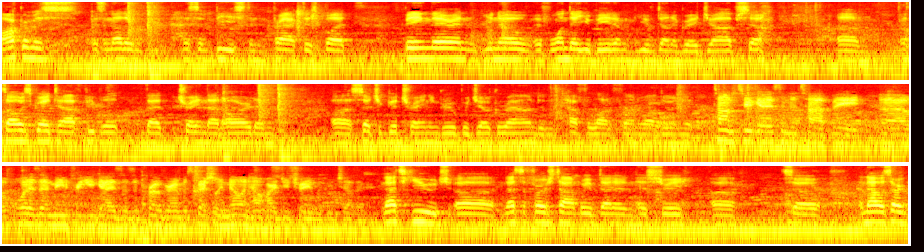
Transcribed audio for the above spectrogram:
Akram is is another is a beast in practice, but being there and you know if one day you beat him, you've done a great job. So um, it's always great to have people that train that hard and uh, such a good training group. We joke around and have a lot of fun while doing it. Tom, two guys in the top eight. Uh, what does that mean for you guys as a program, especially knowing how hard you train with each other? That's huge. Uh, that's the first time we've done it in history. Uh, so, and that was our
